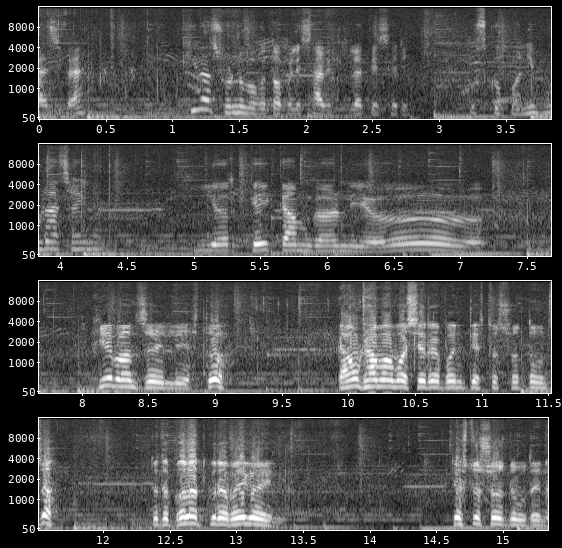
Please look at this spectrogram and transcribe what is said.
काजीबा किन छोड्नुभएको तपाईँले सावित्रीलाई त्यसरी? उसको पनि बुढा छैन। यर्कै काम गर्ने हो। के भन्छ यसले यस्तो? गाउँठाउँमा बसेर पनि त्यस्तो सोध्नुहुन्छ? त्यो त गलत कुरा भइगयो नि। त्यस्तो सोच्नु हुँदैन।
